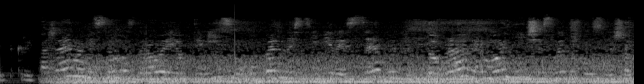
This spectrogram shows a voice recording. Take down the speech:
відкриття. Бажаємо міцного здоров'я і оптимізму, упевненості віри в себе, добра, гармонії, щасливих усмішок.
